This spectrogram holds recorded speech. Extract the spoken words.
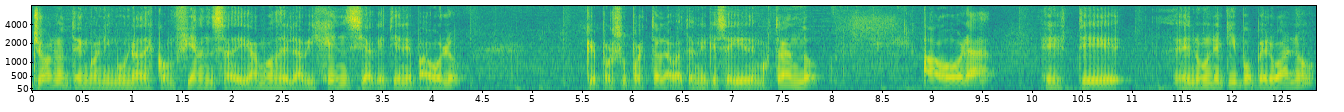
yo no tengo ninguna desconfianza, digamos, de la vigencia que tiene Paolo, que por supuesto la va a tener que seguir demostrando. Ahora, este, en un equipo peruano,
